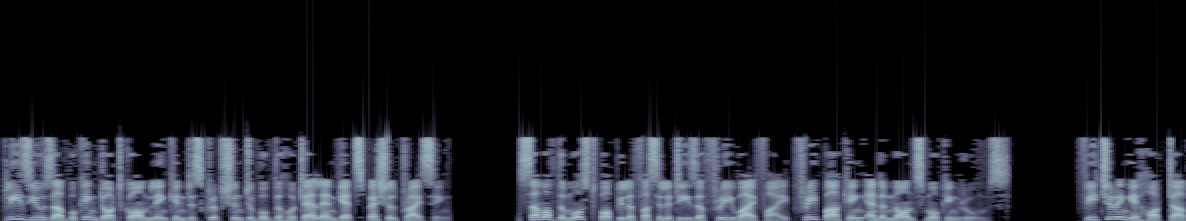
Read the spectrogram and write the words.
Please use our booking.com link in description to book the hotel and get special pricing. Some of the most popular facilities are free Wi-Fi, free parking and a non-smoking rooms. Featuring a hot tub,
